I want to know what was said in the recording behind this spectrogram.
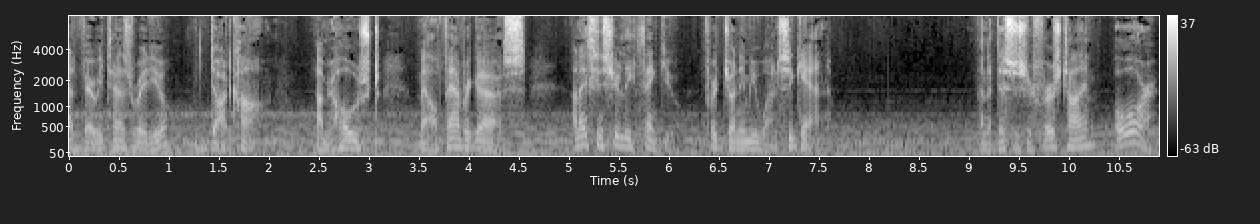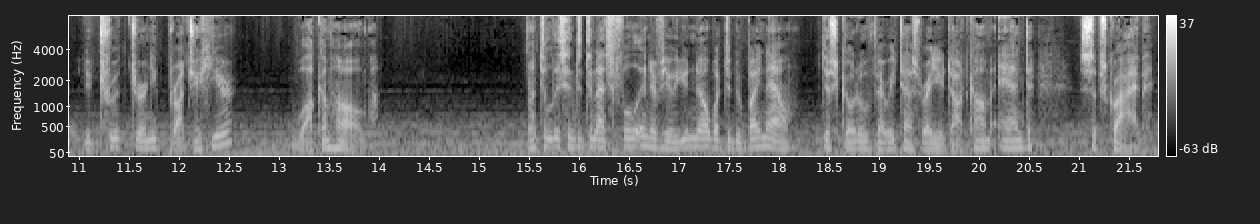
at veritasradio.com. I'm your host, Mel Fabregas, and I sincerely thank you for joining me once again. And if this is your first time or your truth journey brought you here, welcome home. And to listen to tonight's full interview, you know what to do by now. Just go to veritasradio.com and subscribe.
